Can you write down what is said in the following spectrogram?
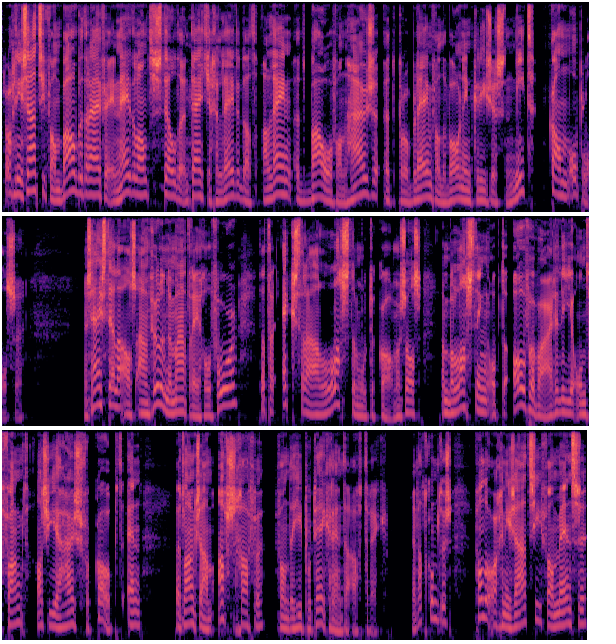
De organisatie van bouwbedrijven in Nederland stelde een tijdje geleden dat alleen het bouwen van huizen het probleem van de woningcrisis niet kan oplossen. En zij stellen als aanvullende maatregel voor dat er extra lasten moeten komen, zoals een belasting op de overwaarde die je ontvangt als je je huis verkoopt en het langzaam afschaffen van de hypotheekrenteaftrek. En dat komt dus van de organisatie van mensen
